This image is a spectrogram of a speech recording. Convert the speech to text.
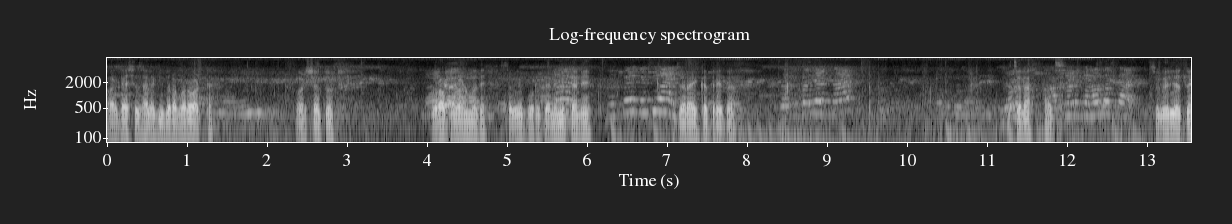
पार्टी अशी झाल्या की जरा बरं वाटतं वर्षातून. पुरापुरांमध्ये सगळे पोरं त्या निमित्ताने जरा एकत्र येतात. चला आज घरी येते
